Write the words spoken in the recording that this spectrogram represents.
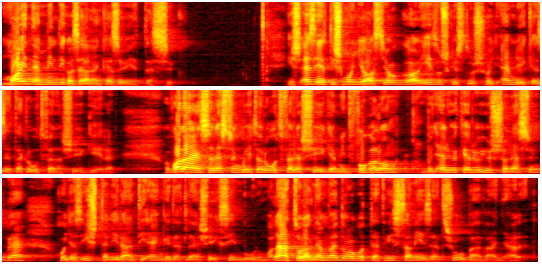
Majdnem mindig az ellenkezőjét tesszük. És ezért is mondja azt joggal Jézus Krisztus, hogy emlékezzetek Lót feleségére. Ha valahányszor eszünkbe jut a Lót felesége, mint fogalom, vagy előkerül, jusson eszünkbe, hogy az Isten iránti engedetlenség szimbóluma. Látszólag nem nagy dolgot tett, visszanézett, sóbálványá lett.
